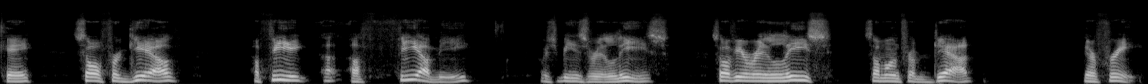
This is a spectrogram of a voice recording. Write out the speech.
Okay. So forgive, a fee, uh, a, a fiami, which means release. So if you release someone from debt, they're free.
